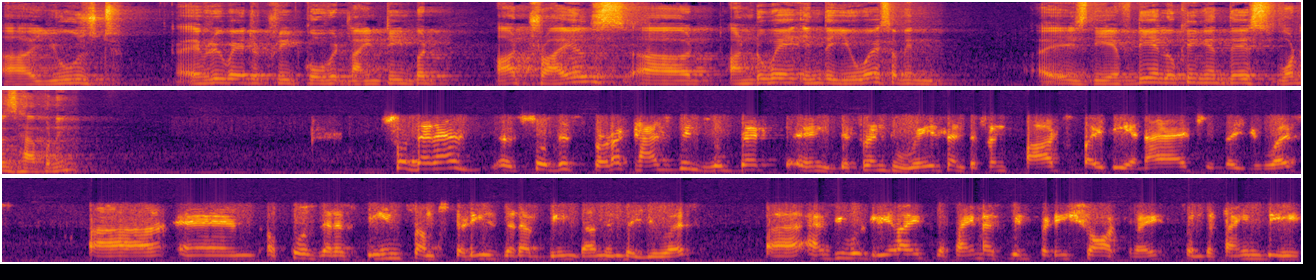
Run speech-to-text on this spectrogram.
uh, used everywhere to treat COVID-19. But are trials underway in the US? I mean, is the FDA looking at this? What is happening? So there has so this product has been looked at in different ways and different parts by the NIH in the US. Uh, and of course, there has been some studies that have been done in the US. Uh, as you would realize, the time has been pretty short, right? From the time the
